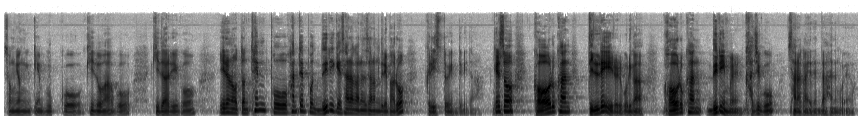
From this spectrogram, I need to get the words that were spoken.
성령님께 묻고 기도하고 기다리고 이런 어떤 템포 한 템포 느리게 살아가는 사람들이 바로 그리스도인들이다. 그래서 거룩한 딜레이를 우리가 거룩한 느림을 가지고 살아가야 된다 하는 거예요.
